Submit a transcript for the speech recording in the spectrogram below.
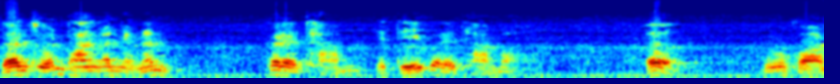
เดินสวนทางกันอย่างนั้น ก็เลยถามเศรษฐีก็เลยถามว่า เออรู้ก่อน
